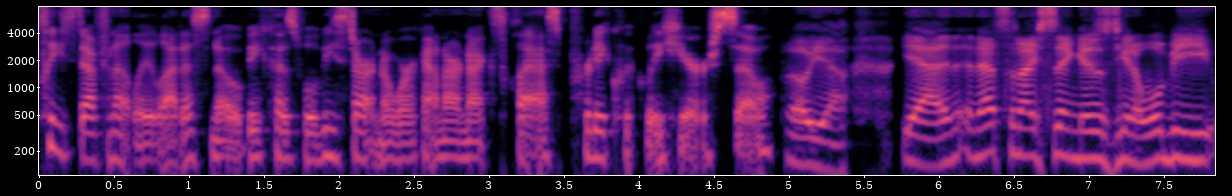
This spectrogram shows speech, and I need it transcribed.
please definitely let us know because we'll be starting to work on our next class pretty quickly here. So oh yeah, yeah, and, and that's the nice thing is you know we'll be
